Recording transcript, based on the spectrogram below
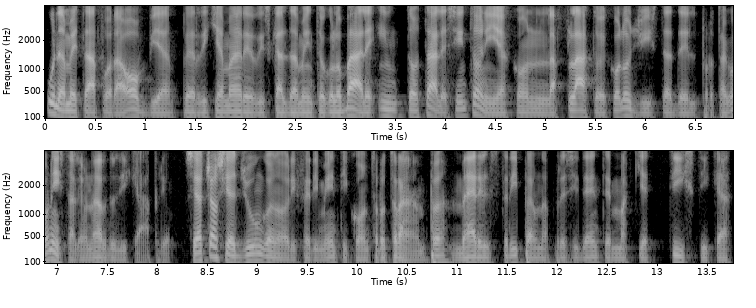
Una metafora ovvia per richiamare il riscaldamento globale, in totale sintonia con l'afflato ecologista del protagonista Leonardo DiCaprio. Se a ciò si aggiungono riferimenti contro Trump, Meryl Streep è una presidente macchiettistica,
